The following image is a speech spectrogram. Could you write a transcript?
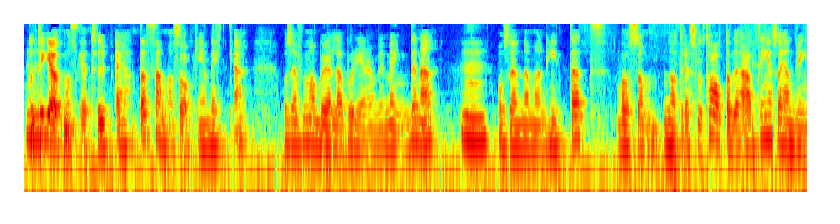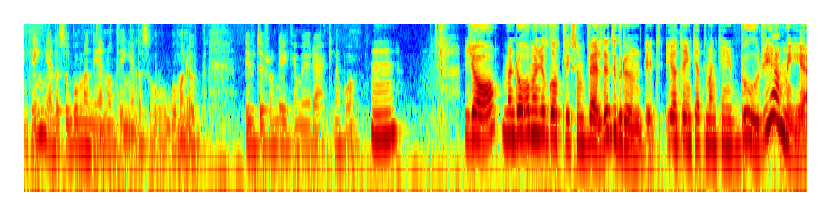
Då tycker jag att man ska typ äta samma sak i en vecka. Och sen får man börja laborera med mängderna. Mm. Och sen när man hittat vad som, något resultat av det här. Antingen så händer ingenting eller så går man ner någonting eller så går man upp. Utifrån det kan man ju räkna på. Mm. Ja, men då har man ju gått liksom väldigt grundligt. Jag tänker att man kan ju börja med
